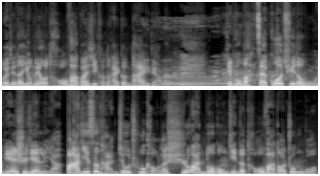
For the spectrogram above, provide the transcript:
我觉得有没有头发关系可能还更大一点儿。这不嘛，在过去的五年时间里啊，巴基斯坦就出口了十万多公斤的头发到中国。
